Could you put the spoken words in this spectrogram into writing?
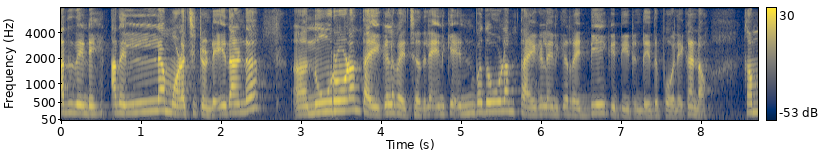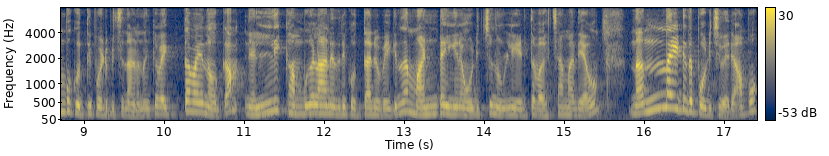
അത് ഇതിന്റെ അതെല്ലാം മുളച്ചിട്ടുണ്ട്. ഏതാണ്ട് നൂറോളം തൈകൾ വെച്ചതിൽ എനിക്ക് എൺപതോളം തൈകൾ എനിക്ക് റെഡിയായി കിട്ടിയിട്ടുണ്ട് ഇതുപോലെ. കണ്ടോ? കമ്പ് കുത്തി പൊടിപ്പിച്ചതാണ്. നിങ്ങൾക്ക് വ്യക്തമായി നോക്കാം. നെല്ലി കമ്പുകളാണ് ഇതിന് കുത്താൻ ഉപയോഗിക്കുന്നത്. മണ്ട ഇങ്ങനെ ഒടിച്ച് നുള്ളി എടുത്ത് വച്ചാൽ മതിയാവും. നന്നായിട്ട് ഇത് പൊടിച്ച് വരും. അപ്പോൾ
